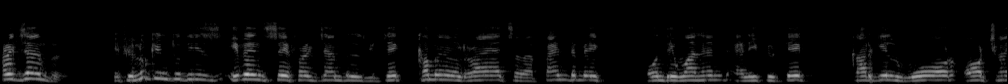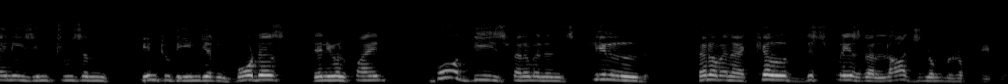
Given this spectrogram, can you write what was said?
For example, if you look into these events, say for example, you take communal riots or a pandemic on the one hand, and if you take Kargil war or Chinese intrusion into the Indian borders, then you will find both these phenomena killed, phenomena killed, displaced a large number of people.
